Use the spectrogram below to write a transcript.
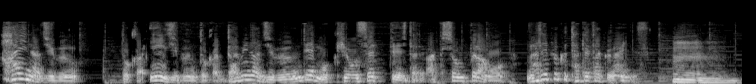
ハイな自分とか、いい自分とか、ダメな自分で目標設定したり、アクションプランをなるべく立てたくないんです。うん。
